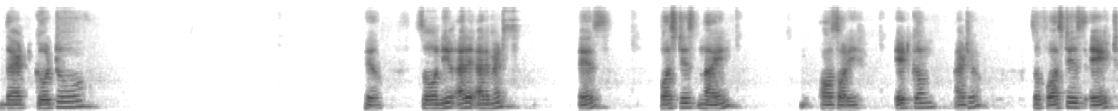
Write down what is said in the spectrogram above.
that go to here. So new array elements is first is 9 oh sorry 8 come at here. So first is 8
